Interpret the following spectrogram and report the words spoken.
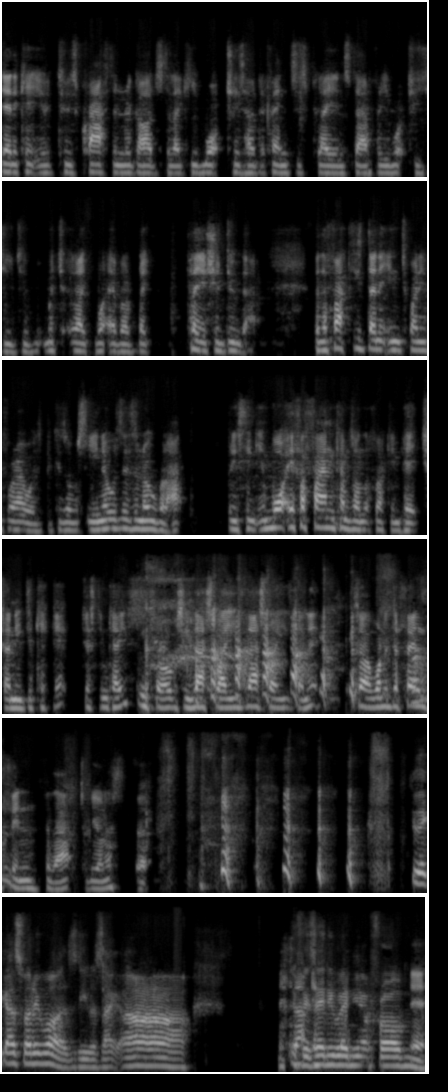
dedicated to his craft in regards to like he watches how defenses play and stuff, and he watches YouTube, which like whatever like players should do that. But the fact he's done it in 24 hours because obviously he knows there's an overlap but he's thinking, what if a fan comes on the fucking pitch? I need to kick it just in case. So obviously that's why he's that's why he's done it. So I want to defend Finn for that, to be honest. But do you think that's what it was? He was like, ah. Oh, if, if it's if, anywhere near from, yeah.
